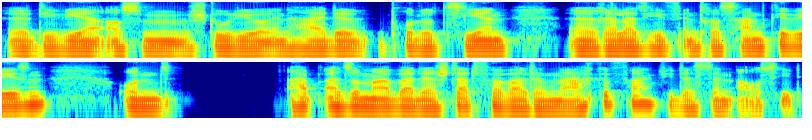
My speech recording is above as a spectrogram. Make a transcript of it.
äh, die wir aus dem Studio in Heide produzieren, äh, relativ interessant gewesen. Und hab also mal bei der Stadtverwaltung nachgefragt, wie das denn aussieht.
